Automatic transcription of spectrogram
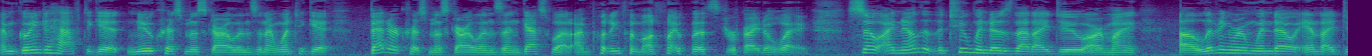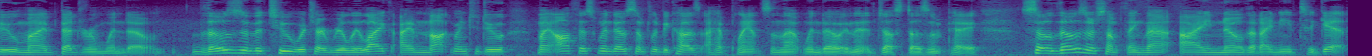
I'm going to have to get new Christmas garlands and I want to get better Christmas garlands, and guess what? I'm putting them on my list right away. So I know that the two windows that I do are my uh, living room window and I do my bedroom window those are the two which I really like. I am not going to do my office window simply because I have plants in that window and it just doesn't pay. So those are something that I know that I need to get.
